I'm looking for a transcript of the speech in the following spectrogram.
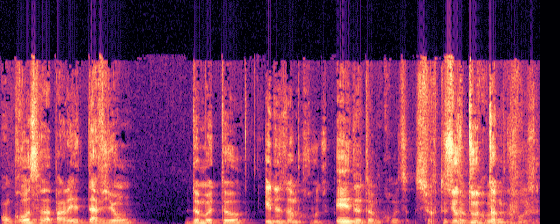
En gros, ça va parler d'avions, de motos et de Tom Cruise. Et de Tom Cruise, surtout, surtout Tom Cruise.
